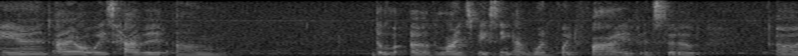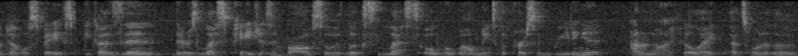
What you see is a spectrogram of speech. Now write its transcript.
and I always have it um, the, uh, the line spacing at 1.5 instead of uh, double space because then there's less pages involved so it looks less overwhelming to the person reading it. I don't know, I feel like that's one of the,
